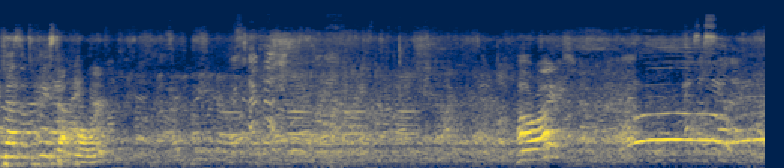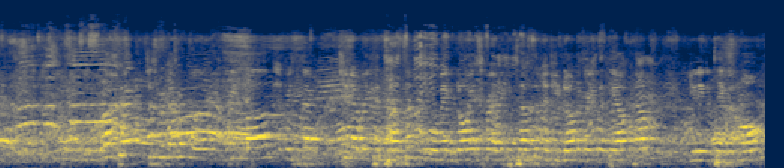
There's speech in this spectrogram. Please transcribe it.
Contestants, please step forward. All right. Real quick, just remember we love and respect each and every contestant. We will make noise for every contestant. If you don't agree with the outcome, you need to take it home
